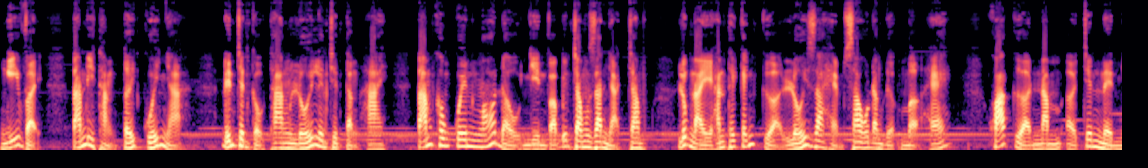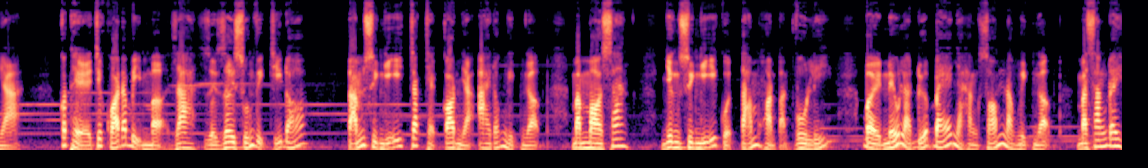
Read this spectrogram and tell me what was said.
Nghĩ vậy, Tám đi thẳng tới cuối nhà, đến chân cầu thang lối lên trên tầng 2, Tám không quên ngó đầu nhìn vào bên trong gian nhà trong. Lúc này hắn thấy cánh cửa lối ra hẻm sau đang được mở hé. Khóa cửa nằm ở trên nền nhà, có thể chiếc khóa đã bị mở ra rồi rơi xuống vị trí đó. Tám suy nghĩ chắc trẻ con nhà ai đó nghịch ngợm mà mò sang, nhưng suy nghĩ của Tám hoàn toàn vô lý, bởi nếu là đứa bé nhà hàng xóm nào nghịch ngợm mà sang đây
